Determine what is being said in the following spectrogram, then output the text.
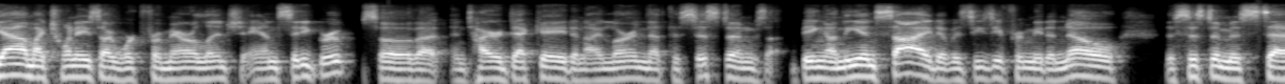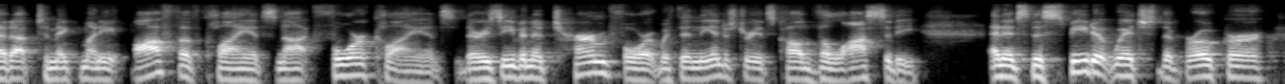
Yeah, my 20s, I worked for Merrill Lynch and Citigroup. So that entire decade. And I learned that the systems being on the inside, it was easy for me to know the system is set up to make money off of clients, not for clients. There is even a term for it within the industry. It's called velocity. And it's the speed at which the broker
